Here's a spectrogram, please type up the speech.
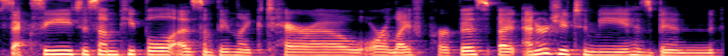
sexy to some people as something like tarot or life purpose, but energy to me has been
